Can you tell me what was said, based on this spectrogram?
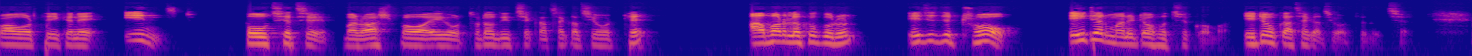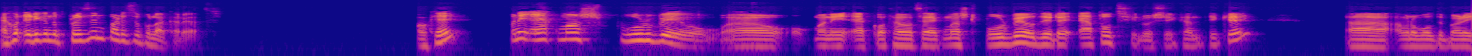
পাওয়া অর্থে এখানে ইনস্ট পৌঁছেছে, বা হ্রাস পাওয়া এই অর্থটাও দিচ্ছে কাছাকাছি অর্থে। আবার লক্ষ্য করুন, এই যে যে ড্রপ এইটার মানেটাও হচ্ছে কমা এটাও কাছাকাছি অর্থ দিচ্ছে। এখন এটা কিন্তু প্রেজেন্ট পার্টিসিপল আকারে আছে। ওকে মানে এক মাস পূর্বেও মানে এক কথা হচ্ছে এক মাস পূর্বেও যেটা এত ছিল সেখান থেকে আমরা বলতে পারি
